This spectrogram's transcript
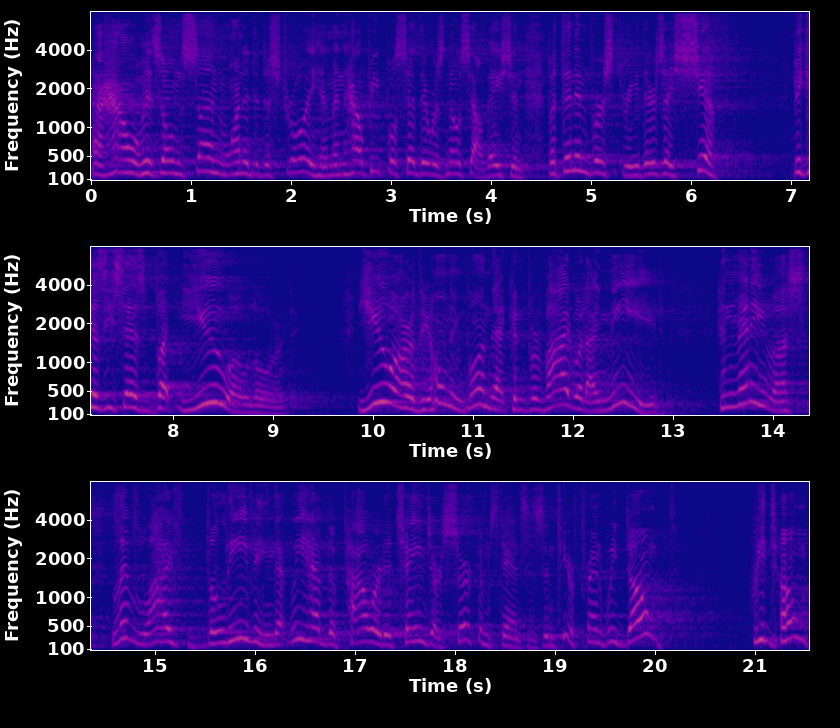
how his own son wanted to destroy him, and how people said there was no salvation. But then in verse 3, there's a shift because he says, But you, O Lord, you are the only one that can provide what I need. And many of us live life believing that we have the power to change our circumstances. And dear friend, we don't. We don't.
